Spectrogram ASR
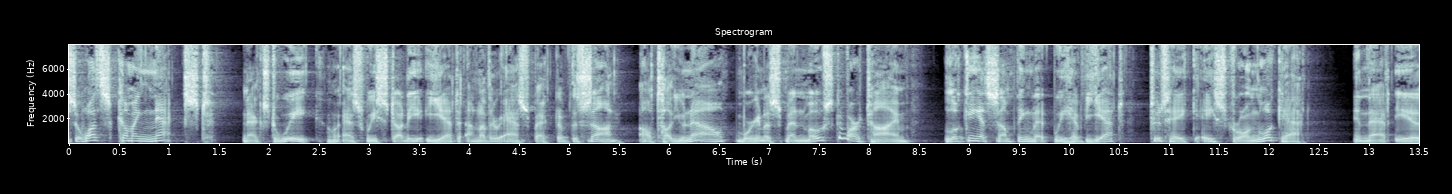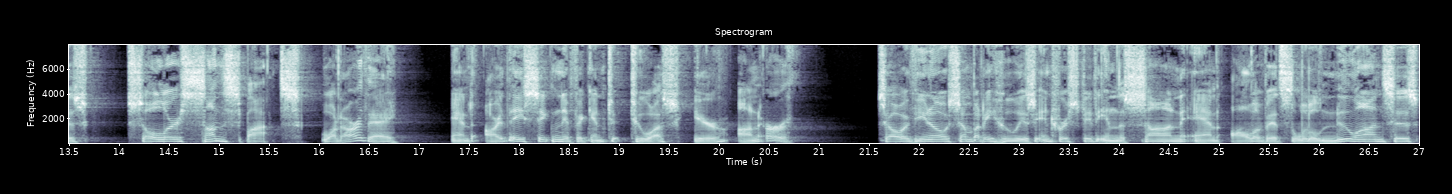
So, what's coming next? Next week, as we study yet another aspect of the sun. I'll tell you now, we're going to spend most of our time looking at something that we have yet to take a strong look at, and that is solar sunspots. What are they? And are they significant to us here on Earth? So if you know somebody who is interested in the sun and all of its little nuances,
